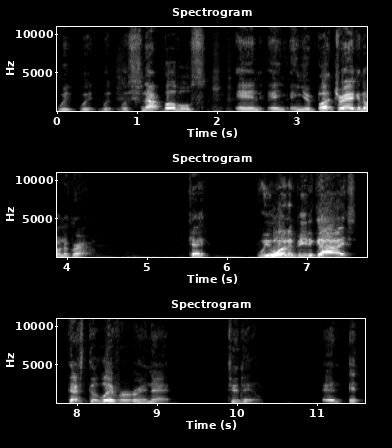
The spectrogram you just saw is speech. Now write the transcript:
with with, with, with snot bubbles and, and and your butt dragging on the ground. Okay, we want to be the guys that's delivering that to them, and it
